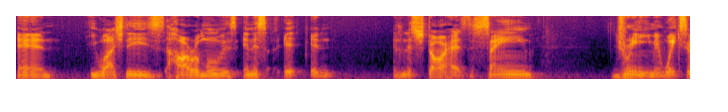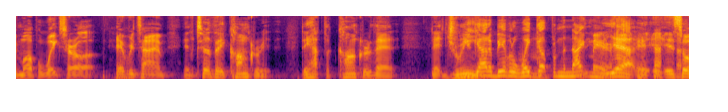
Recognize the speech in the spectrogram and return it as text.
and you watch these horror movies and it's it and, and the star has the same dream and wakes him up or wakes her up every time until they conquer it. They have to conquer that that dream. You got to be able to wake up from the mm. nightmare. Yeah, and, and- so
